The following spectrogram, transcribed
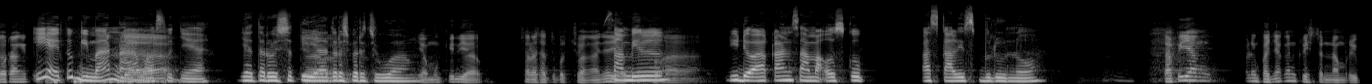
orang itu. Iya itu gimana Ya. maksudnya? Ya terus setia, Ya, terus berjuang. Ya mungkin ya salah satu perjuangannya Sambil- ya berdoa. Didoakan sama Uskup Paskalis Bruno. Tapi yang paling banyak kan Kristen 6000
